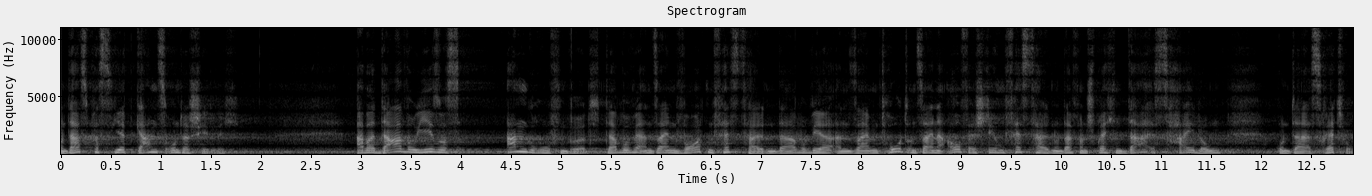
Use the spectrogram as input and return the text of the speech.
Und das passiert ganz unterschiedlich. Aber da, wo Jesus angerufen wird, da, wo wir an seinen Worten festhalten, da, wo wir an seinem Tod und seiner Auferstehung festhalten und davon sprechen, da ist Heilung und da ist Rettung.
